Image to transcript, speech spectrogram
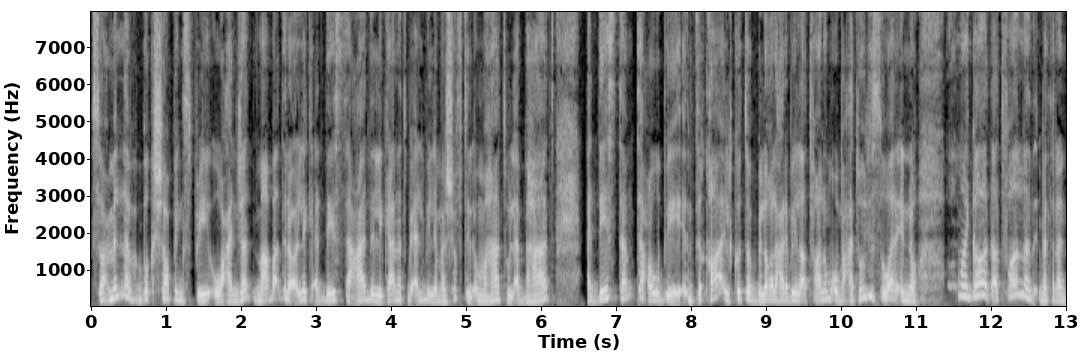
so عملنا book shopping spree وعن جد ما بقدر أقول لك قد إيه السعادة اللي كانت بقلبي لما شفت الأمهات والأبهات قد إيه استمتعوا بانتقاء الكتب باللغة العربية لأطفالهم وبعثوا لي صور إنه oh my God أطفالنا مثلا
